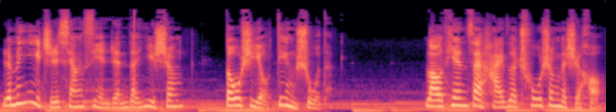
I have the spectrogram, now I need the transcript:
人们一直相信人的一生都是有定数的。老天在孩子出生的时候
